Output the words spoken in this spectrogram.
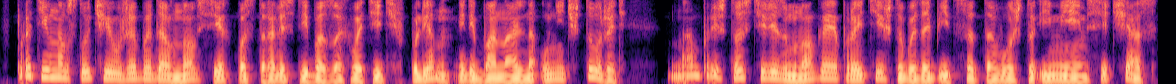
«В противном случае уже бы давно всех постарались либо захватить в плен, или банально уничтожить». Нам пришлось через многое пройти, чтобы добиться того, что имеем сейчас.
